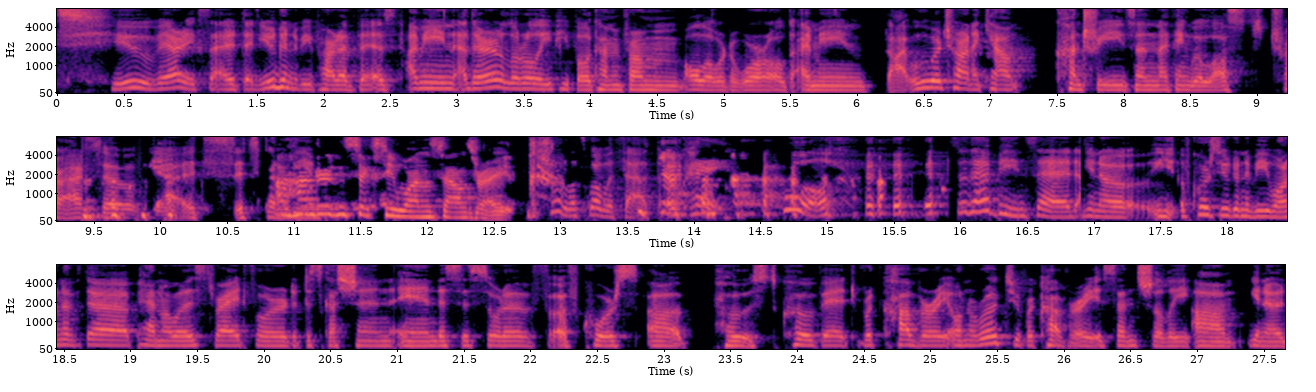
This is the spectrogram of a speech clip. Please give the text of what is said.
too. Very excited that you're going to be part of this. I mean, there are literally people coming from all over the world. I mean, we were trying to count countries and I think we lost track. So yeah, it's it's gonna 161 be sounds right. Sure, let's go with that. Okay, cool. so that being said, you know, of course you're going to be one of the panelists, right, for the discussion, and this is sort of, of course, uh, post COVID recovery on a road to recovery, essentially, um, you know,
